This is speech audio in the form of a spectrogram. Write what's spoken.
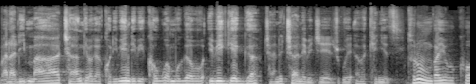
bararima canke bagakora ibindi bikorwa mugabo ibigega cane cane bijejwe abakenyezi turumva yuko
